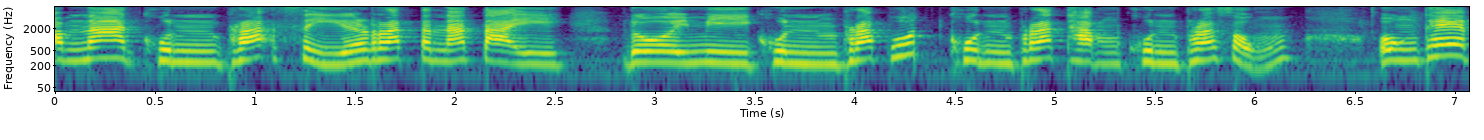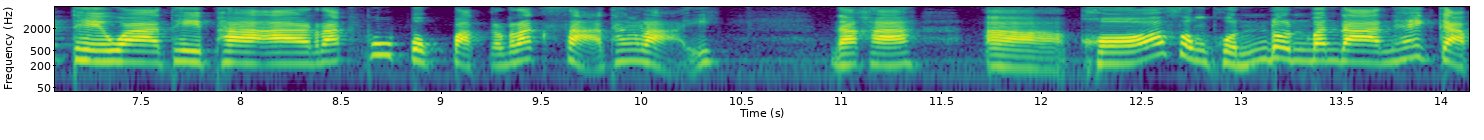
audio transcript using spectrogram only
อำนาจคุณพระศรีรัตนไตรัยโดยมีคุณพระพุทธ คุณพระธรรมคุณพระสงฆ์องค์เทพเทวาเทพาอารักษ์ผู้ปกปักรักษาทั้งหลายนะคะอขอส่งผลดลบันดาลให้กับ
